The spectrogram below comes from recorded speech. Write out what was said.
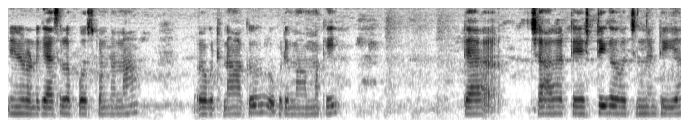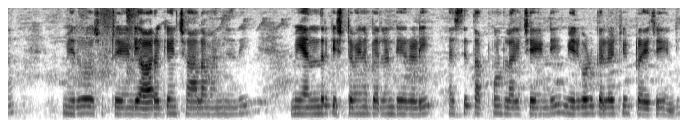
నేను రెండు గ్యాసుల్లో పోసుకుంటున్నా. ఒకటి నాకు ఒకటి మా అమ్మకి. చాలా టేస్టీగా వచ్చిందండి ఇక మీరు చేయండి. ఆరోగ్యం చాలా మంచిది. మీ అందరికి ఇష్టమైన బెల్లం టీ రెడీ. నచ్చితే తప్పకుండా లైక్ చేయండి. మీరు కూడా బెల్లం టీ ట్రై చేయండి.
